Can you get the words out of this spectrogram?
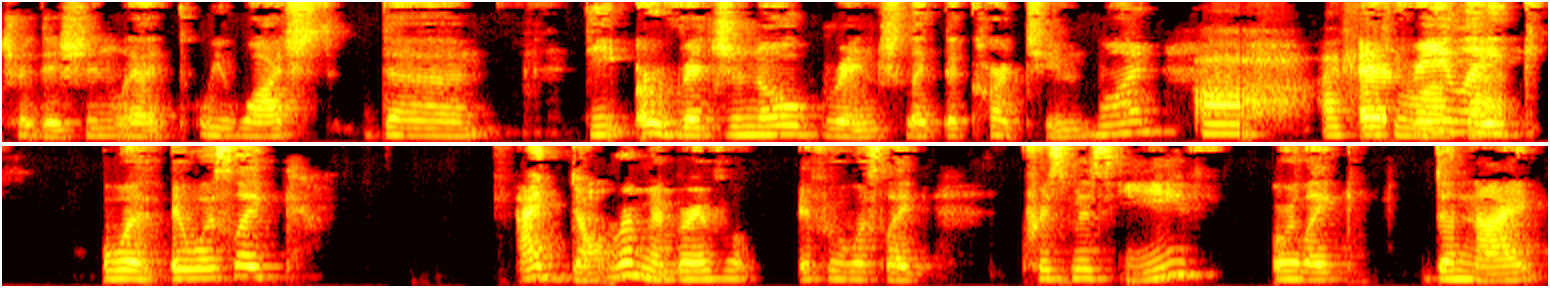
tradition like we watched the the original Grinch, like the cartoon one. Oh, I freaking Every love that. like was it was like I don't remember if if it was like Christmas Eve or like the night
